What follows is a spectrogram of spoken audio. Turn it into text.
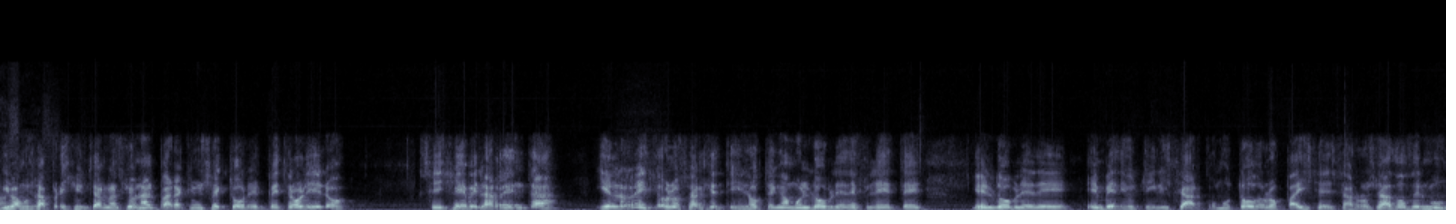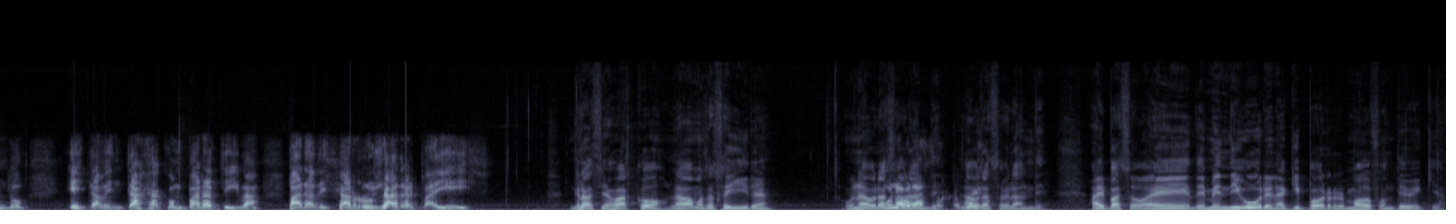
y vamos a precio internacional para que un sector, el petrolero, se lleve la renta y el resto de los argentinos tengamos el doble de flete, el doble de, en vez de utilizar, como todos los países desarrollados del mundo, esta ventaja comparativa para desarrollar al país. Gracias, Vasco. La vamos a seguir, ¿eh? Un abrazo, grande. Un abrazo grande. Ahí pasó, ¿eh? De Mendiguren aquí por modo Fontevecchia.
